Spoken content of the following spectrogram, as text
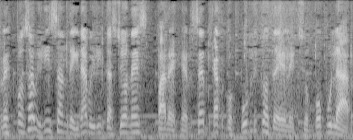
responsabilizan de inhabilitaciones para ejercer cargos públicos de elección popular.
